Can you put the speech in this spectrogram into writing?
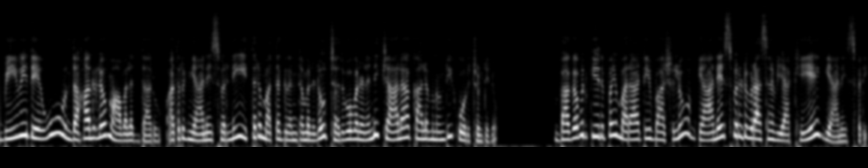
బీవీదేవు దహనులో మావలద్దారు. అతడు జ్ఞానేశ్వరిని ఇతర మత గ్రంథములను చదువవలనని చాలా కాలం నుండి కోరుచుంటెను భగవద్గీతపై మరాఠీ భాషలో జ్ఞానేశ్వరుడు వ్రాసిన వ్యాఖ్యయే జ్ఞానేశ్వరి.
